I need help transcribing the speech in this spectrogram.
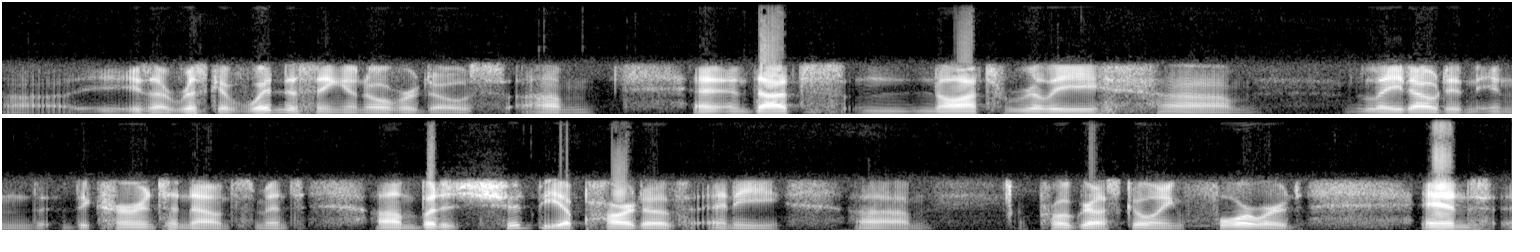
uh, is at risk of witnessing an overdose, um, and, and that's not really. Um, laid out in, in the current announcement, um, but it should be a part of any um, progress going forward. And uh,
